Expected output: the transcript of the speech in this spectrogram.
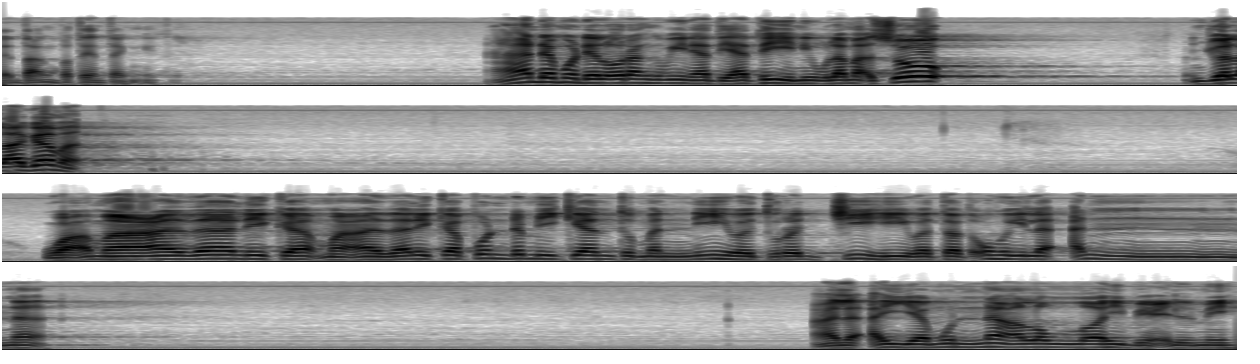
tentang petenteng itu. Ada model orang begini hati-hati ini ulama su menjual agama. Wa ma'adzalika ma'adzalika pun demikian tumannihi wa turajjihi wa tad'uhu ila anna ala ayyamunna 'ala Allah bi'ilmih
